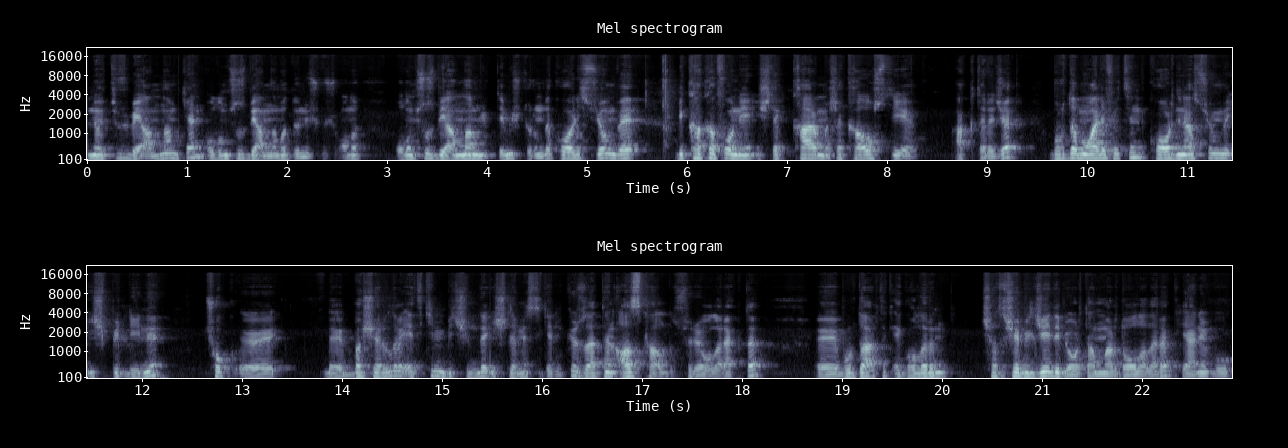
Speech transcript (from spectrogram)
nötr bir anlamken olumsuz bir anlama dönüşmüş. Onu olumsuz bir anlam yüklemiş durumda. Koalisyon ve bir kakafoni, işte karmaşa, kaos diye aktaracak. Burada muhalefetin koordinasyon ve işbirliğini çok e, e, başarılı ve etkin biçimde işlemesi gerekiyor. Zaten az kaldı süre olarak da. E, burada artık egoların çatışabileceği de bir ortam var doğal olarak. Yani bu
